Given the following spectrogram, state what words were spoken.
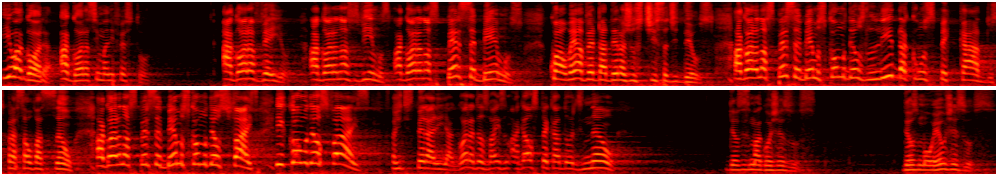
E o agora? Agora se manifestou. Agora veio, agora nós vimos, agora nós percebemos qual é a verdadeira justiça de Deus. Agora nós percebemos como Deus lida com os pecados para a salvação. Agora nós percebemos como Deus faz. E como Deus faz? A gente esperaria, agora Deus vai esmagar os pecadores. Não. Deus esmagou Jesus. Deus moeu Jesus.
